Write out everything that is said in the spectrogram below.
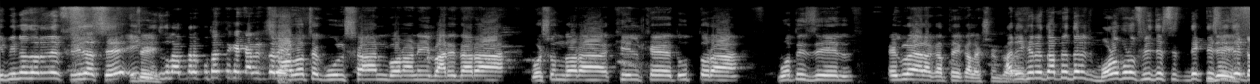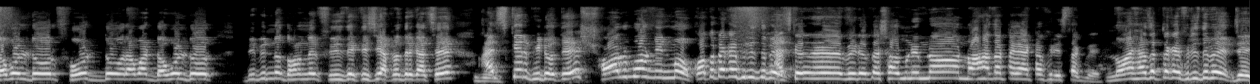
বিভিন্ন ধরনের ফ্রিজ আছে। এই ফ্রিজগুলো আপনারা কোথা থেকে কালেক্ট করেন? সব হচ্ছে গুলশান বনানী বারিধারা বসুন্ধরা খিলক্ষেত উত্তরা মতিঝিল এগুলো এলাকা থেকে কালেকশন আর এখানে তো আপনাদের বড় বড় ফ্রিজ দেখতেছি। যে ডবল ডোর ফোর ডোর আবার ডবল ডোর বিভিন্ন ধরনের ফ্রিজ দেখতেছি আপনাদের কাছে। আজকের ভিডিওতে সর্বনিম্ন কত টাকায় ফ্রিজ দেবে আজকের ভিডিওতে সর্বনিম্ন নয় হাজার টাকা একটা ফ্রিজ থাকবে। নয় হাজার টাকায় ফ্রিজ দেবেন? জি।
